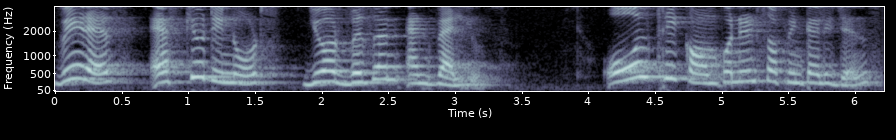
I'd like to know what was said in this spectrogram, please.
whereas SQ denotes your vision and values. All three components of intelligence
